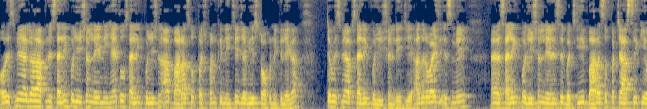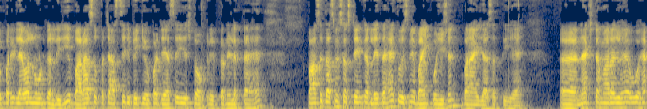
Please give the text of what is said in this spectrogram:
और इसमें अगर आपने सेलिंग पोजीशन लेनी है तो सेलिंग पोजीशन आप 1255 के नीचे जब ये स्टॉक निकलेगा, तब इसमें आप सेलिंग पोजीशन लीजिए। अदरवाइज़ इसमें सेलिंग पोजीशन लेने से बचिए। बारह के ऊपर ही लेवल नोट कर लीजिए। बारह रुपए के ऊपर जैसे ये स्टॉक ट्रेड करने लगता है पाँच से दस में सस्टेन कर लेता है तो इसमें बाइंग पोजीशन बनाई जा सकती है। नेक्स्ट uh, हमारा जो है वो है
